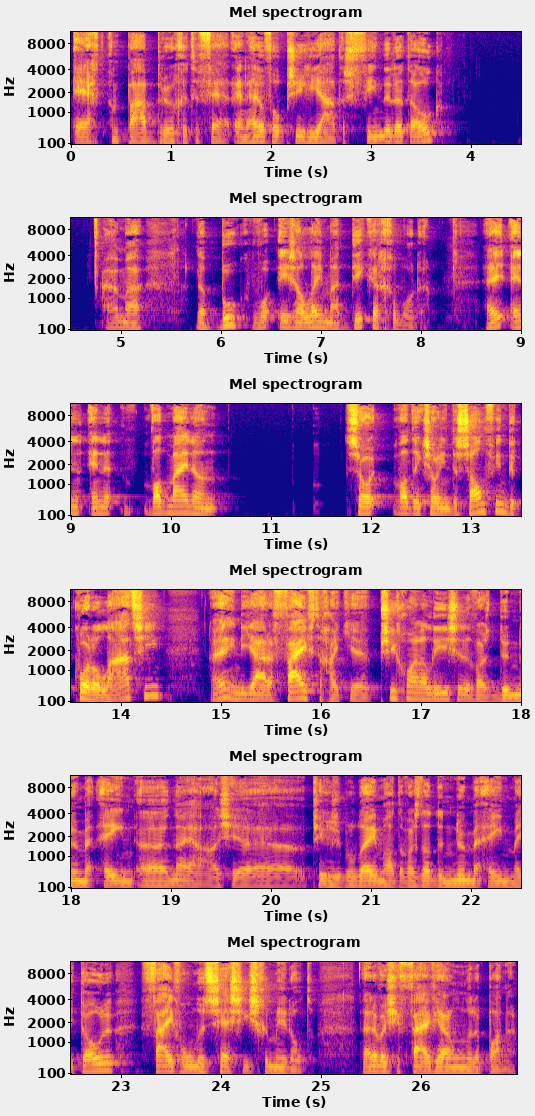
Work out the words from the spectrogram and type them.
echt een paar bruggen te ver. En heel veel psychiaters vinden dat ook. Maar dat boek is alleen maar dikker geworden. En, en wat mij dan zo, wat ik zo interessant vind, de correlatie in de jaren 50 had je psychoanalyse, dat was de nummer 1. Uh, nou ja, als je uh, psychische problemen had, was dat de nummer 1 methode. 500 sessies gemiddeld. Nou, dan was je vijf jaar onder de pannen.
